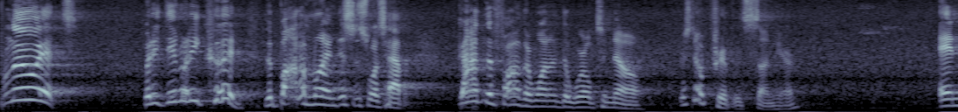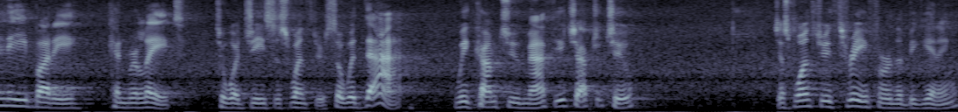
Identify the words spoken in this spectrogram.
blew it. But he did what he could. The bottom line this is what's happened. God the Father wanted the world to know there's no privileged son here. Anybody can relate to what Jesus went through. So, with that, we come to Matthew chapter 2, just 1 through 3 for the beginning.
